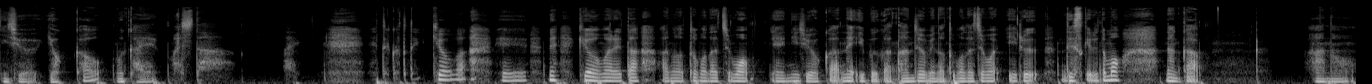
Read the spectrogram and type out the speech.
24日を迎えました。はい。えー、ということで今日は、えー、ね、今日生まれたあの友達も、えー、24日ね、イブが誕生日の友達もいるんですけれども、なんか、あの、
